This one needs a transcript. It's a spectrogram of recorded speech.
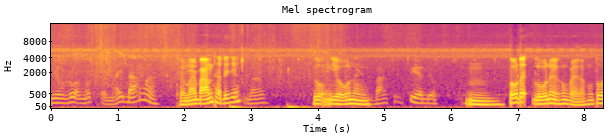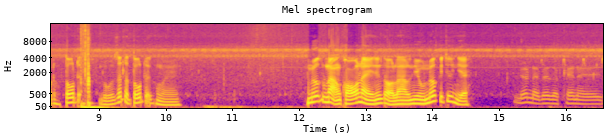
nhiều ruộng nó thoải mái bán mà. Thoải mái bán thật đấy chứ? Vâng. Ruộng nhiều này. Bán tiền được ừ. tốt đấy lúa này không phải là không tốt đâu tốt đấy lúa rất là tốt đấy không phải nước nào cũng có này chứng tỏ là nhiều nước cái chứ nhỉ nước này bây giờ cây này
